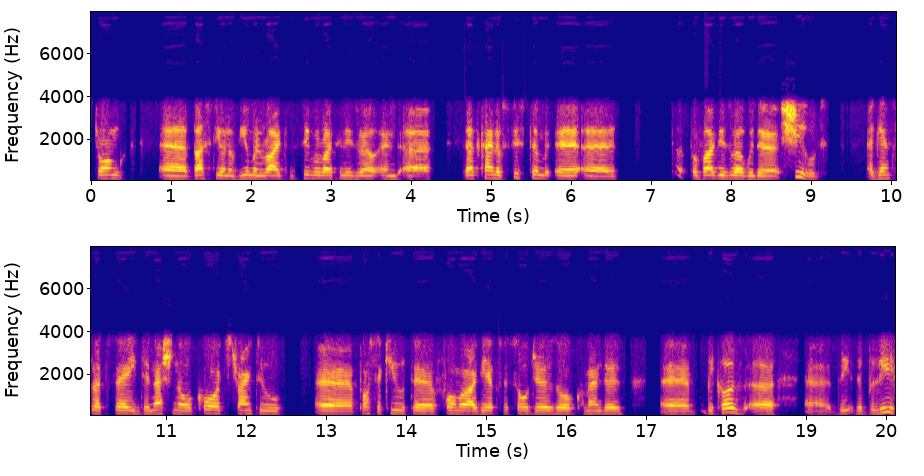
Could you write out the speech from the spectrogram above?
strong uh, bastion of human rights and civil rights in Israel, and uh, that kind of system provides Israel with a shield against, let's say, international courts trying to uh, prosecute uh, former IDF soldiers or commanders uh, because uh, uh, the the belief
